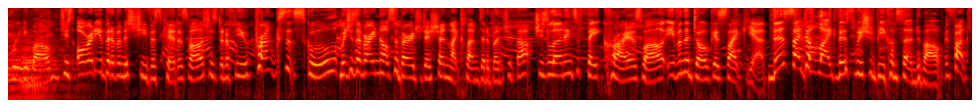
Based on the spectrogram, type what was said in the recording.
really well. She's already a bit of a mischievous kid as well well. She's done a few pranks at school, which is a very not so berry tradition. Like Clem did a bunch of that. She's learning to fake cry as well. Even the dog is like, yeah, this I don't like. This we should be concerned about. In fact,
